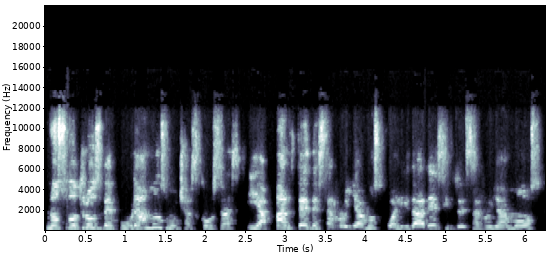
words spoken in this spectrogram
nosotros depuramos muchas cosas y aparte desarrollamos cualidades y desarrollamos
